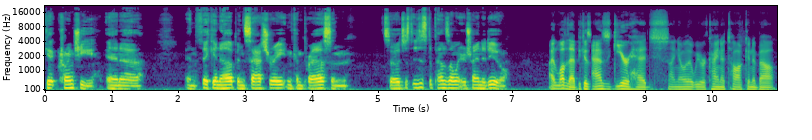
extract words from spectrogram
get crunchy and uh, and thicken up and saturate and compress, and so it just it just depends on what you're trying to do. I love that because as gearheads, I know that we were kind of talking about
